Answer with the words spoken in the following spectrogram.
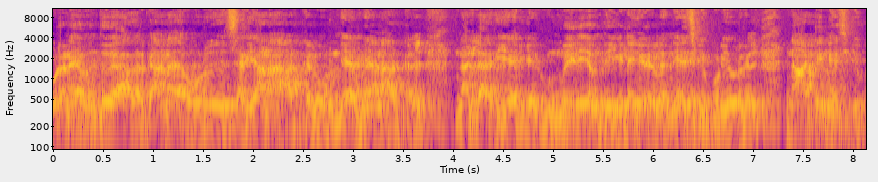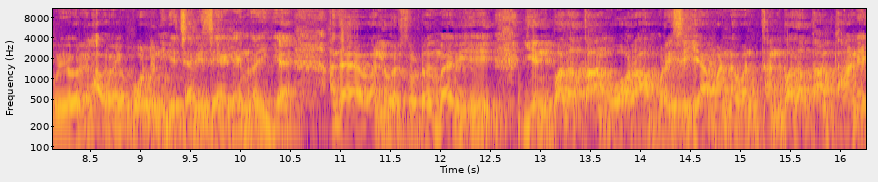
உடனே வந்து அதற்கான ஒரு சரியான ஆட்கள் ஒரு நேர்மையான ஆட்கள் நல்ல அதிகாரிகள் உண்மையிலேயே வந்து இளைஞர்களை நேசிக்கக்கூடியவர்கள் நாட்டை நேசிக்கக்கூடியவர்கள் அவர்களை போட்டு நீங்கள் சரி செய்யலைன்னு வைங்க. அந்த வள்ளுவர் சொல்கிறது மாதிரி என் பதத்தான் ஓரா முறை செய்யா மன்னவன் தன் பதத்தான் தானே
